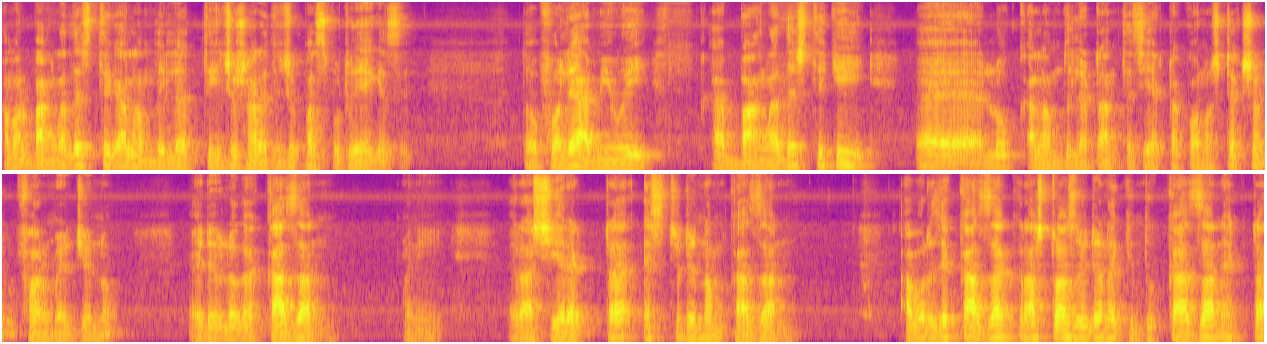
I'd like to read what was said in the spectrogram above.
আমার বাংলাদেশ থেকে আলহামদুলিল্লাহ তিনশো সাড়ে তিনশো পাসপোর্ট হয়ে গেছে। তো ফলে আমি ওই বাংলাদেশ থেকেই লোক আলহামদুলিল্লাহ টানতেছি একটা কনস্ট্রাকশন ফার্মের জন্য। এটা হলো কাজান মানে রাশিয়ার একটা স্টেটের নাম কাজান। আবার যে কাজাক রাষ্ট্র আছে ওইটা না, কিন্তু কাজান একটা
